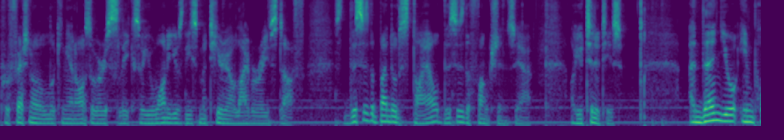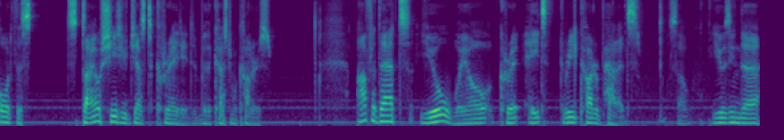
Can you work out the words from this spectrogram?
professional looking, and also very sleek. So you want to use these material library stuff. So this is the bundled style. This is the functions, yeah, or utilities. And then you import the style sheet you just created with the custom colors. After that, you will create three color palettes. So using the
